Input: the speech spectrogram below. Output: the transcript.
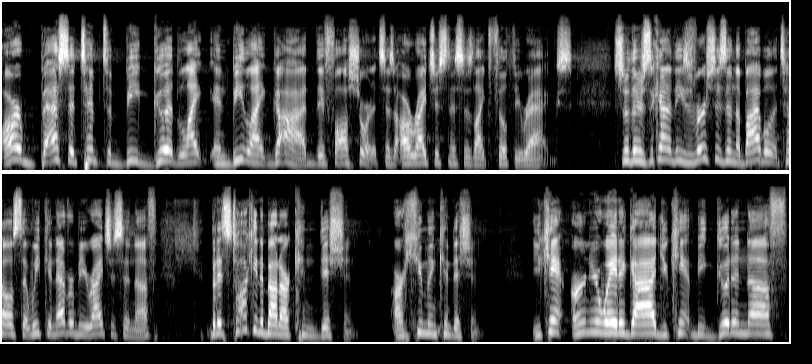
our best attempt to be good like and be like God, they fall short. It says our righteousness is like filthy rags. So there's kind of these verses in the Bible that tell us that we can never be righteous enough, but it's talking about our condition, our human condition. You can't earn your way to God. You can't be good enough.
